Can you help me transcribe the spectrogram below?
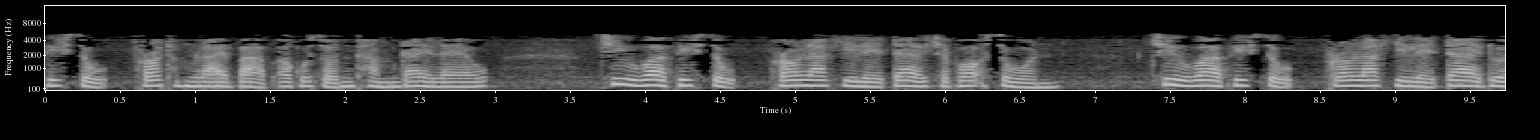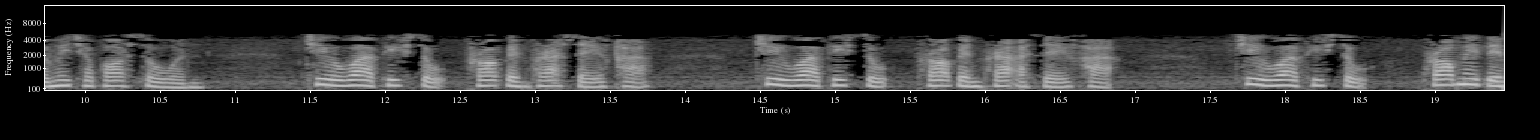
ภิกษุ เพราะทำลายบาปอากุศลทำได้แล้ว ชื่อว่าภิกษุ เพราะละกิเลสได้เฉพาะส่วน ชื่อว่าภิกษุ เพราะละกิเลสได้โดยไม่เฉพาะส่วน ชื่อว่าภิกษุ เพราะเป็นพระเสขะ ชื่อว่าภิกษุ เพราะเป็นพระอเสขะ ชื่อว่าภิกษุ เพราะไม่เป็น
